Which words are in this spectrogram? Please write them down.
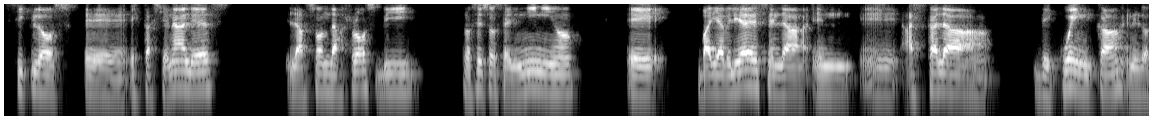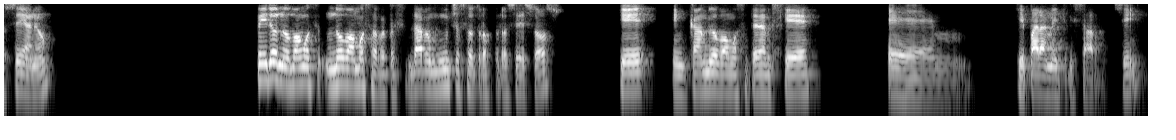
ciclos eh, estacionales, las ondas Rossby, procesos El Niño, eh, variabilidades en la, en, eh, a escala de cuenca en el océano, pero no vamos, no vamos a representar muchos otros procesos que en cambio vamos a tener que, que parametrizar. ¿sí?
